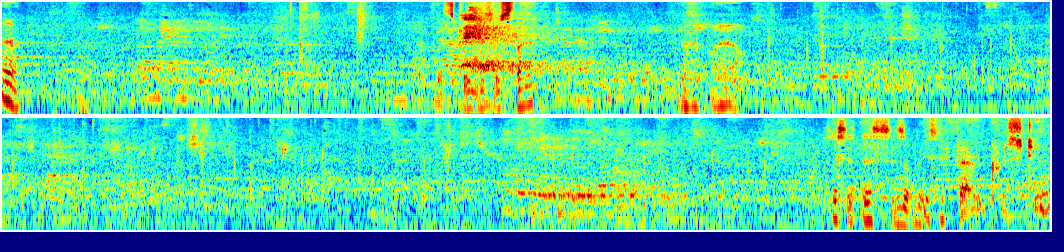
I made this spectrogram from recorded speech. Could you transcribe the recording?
yeah. There's Jesus there. Oh, wow. This is obviously very Christian.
